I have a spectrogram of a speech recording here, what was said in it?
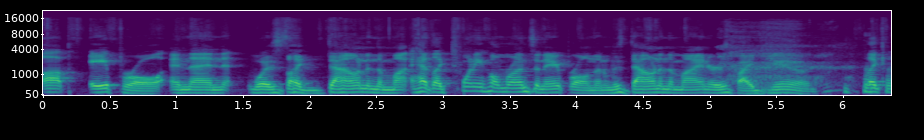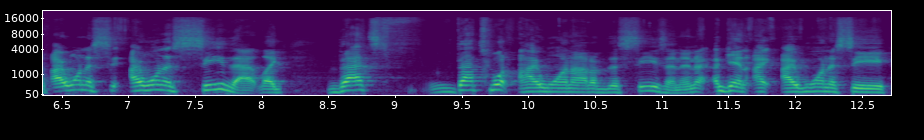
up April and then was like down in the had like 20 home runs in April and then was down in the minors by June. like I want to see I want to see that. Like that's that's what I want out of this season. And again, I, I want to see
